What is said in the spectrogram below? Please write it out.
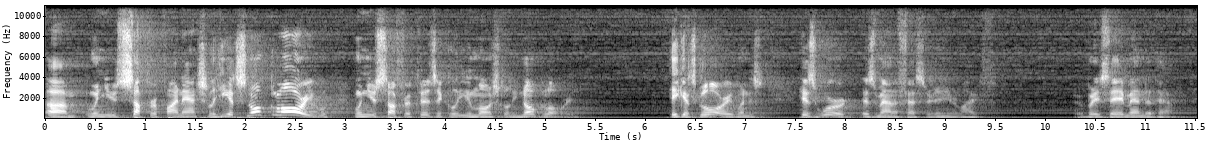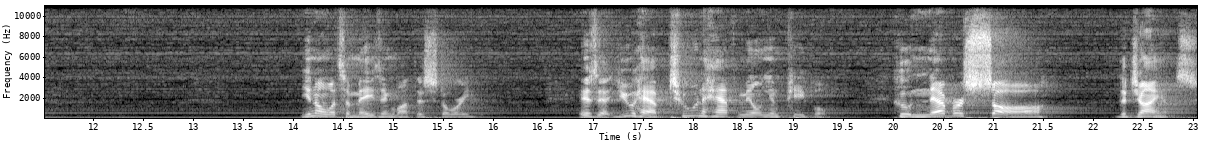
um, when you suffer financially. He gets no glory when you suffer physically, emotionally. No glory. He gets glory when his, his word is manifested in your life. Everybody say amen to that. You know what's amazing about this story? Is that you have two and a half million people who never saw the giants.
